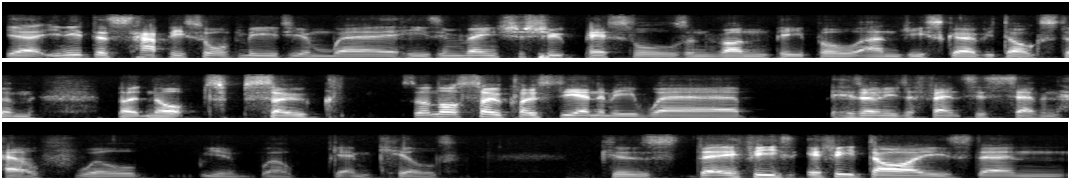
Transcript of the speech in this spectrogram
Yeah, you need this happy sort of medium where he's in range to shoot pistols and run people, and Ye Scurvy Dogs them, but not so so not so close to the enemy where his only defense is seven health will you know well get him killed. Because if he if he dies, then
